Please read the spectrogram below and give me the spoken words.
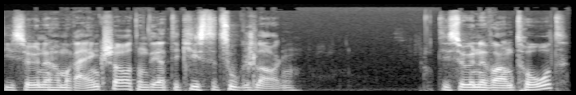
die Söhne haben reingeschaut und er hat die Kiste zugeschlagen. Die Söhne waren tot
